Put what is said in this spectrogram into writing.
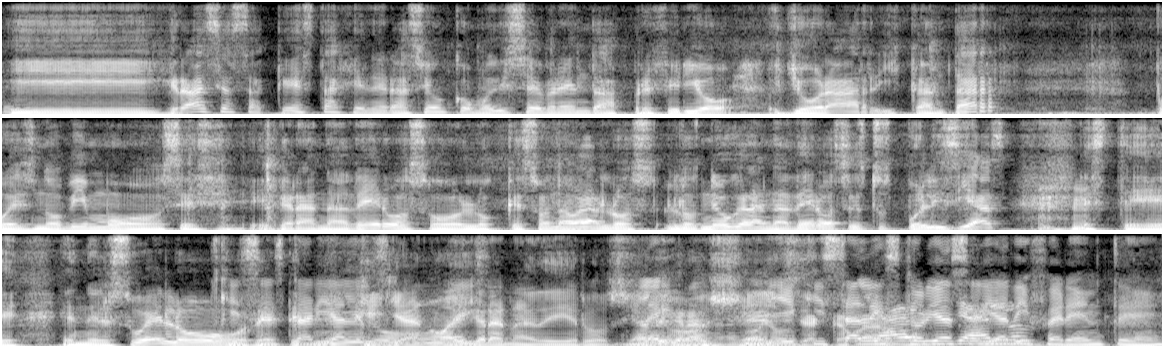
Y gracias a que esta generación, como dice Brenda, prefirió llorar y cantar, pues no vimos es, granaderos o lo que son ahora los, los neogranaderos, estos policías, este, en el suelo. Quizá estaría Que detenidos. ya no hay granaderos. Ya hay no, granaderos. oye, quizá la historia sería diferente. ¿eh?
